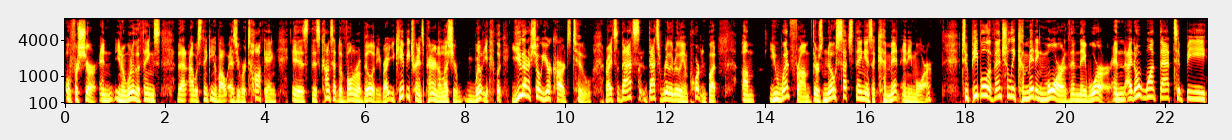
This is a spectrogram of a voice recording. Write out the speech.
Oh, for sure. And, you know, one of the things that I was thinking about as you were talking is this concept of vulnerability, right? You can't be transparent unless you're willing. Look, you got to show your cards too, right? So that's, that's really, really important. But, um, you went from there's no such thing as a commit anymore to people eventually committing more than they were. And I don't want that to be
